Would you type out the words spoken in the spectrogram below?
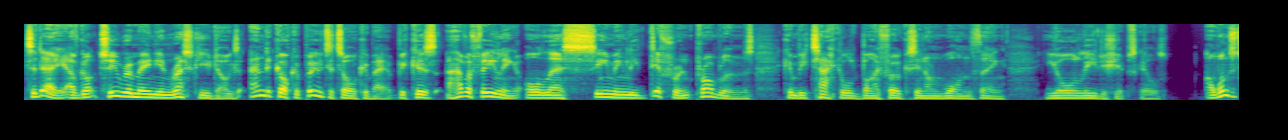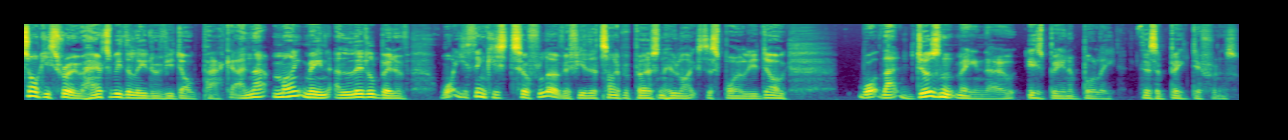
Today, I've got two Romanian rescue dogs and a cockapoo to talk about because I have a feeling all their seemingly different problems can be tackled by focusing on one thing your leadership skills. I want to talk you through how to be the leader of your dog pack, and that might mean a little bit of what you think is tough love if you're the type of person who likes to spoil your dog. What that doesn't mean, though, is being a bully. There's a big difference.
